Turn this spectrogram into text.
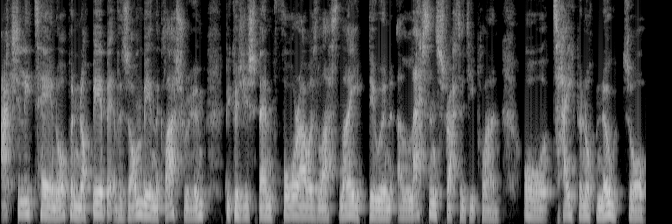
actually turn up and not be a bit of a zombie in the classroom because you spent four hours last night doing a lesson strategy plan or typing up notes or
